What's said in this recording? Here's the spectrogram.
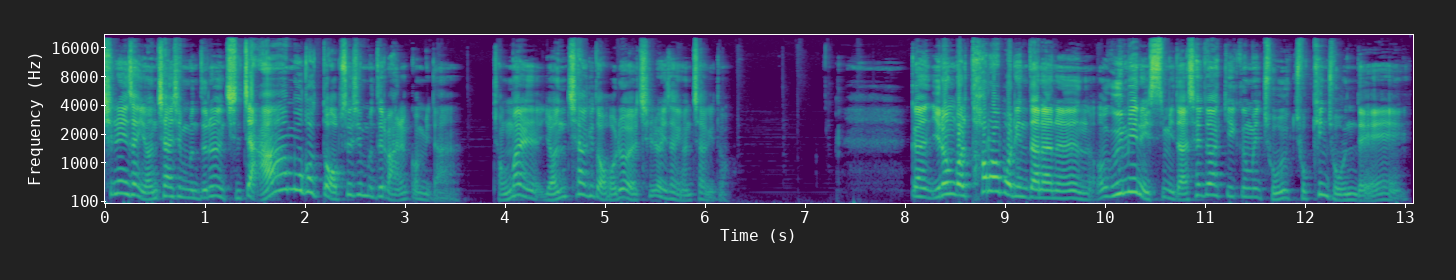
7년 이상 연체하신 분들은 진짜 아무것도 없으신 분들이 많을 겁니다. 정말 연체하기도 어려워요. 7년 이상 연체하기도. 그러니까 이런 걸 털어버린다라는 어, 의미는 있습니다. 세도학기금은 좋, 좋긴 좋은데,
